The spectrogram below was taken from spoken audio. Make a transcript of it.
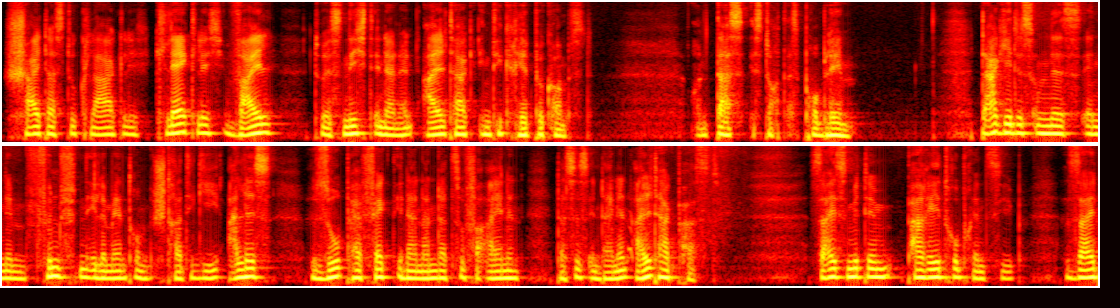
scheiterst du kläglich, kläglich, weil du es nicht in deinen Alltag integriert bekommst. Und das ist doch das Problem. da geht es um das in dem fünften Element um Strategie, alles so perfekt ineinander zu vereinen, dass es in deinen Alltag passt. Sei es mit dem Pareto-Prinzip, sei,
